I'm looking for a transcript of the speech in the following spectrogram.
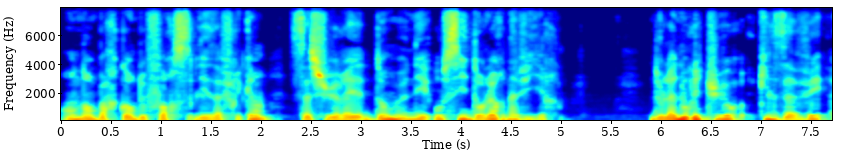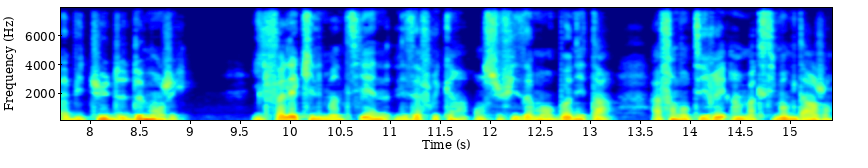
en embarquant de force les Africains, s'assuraient d'emmener aussi dans leurs navires de la nourriture qu'ils avaient habitude de manger. Il fallait qu'ils maintiennent les Africains en suffisamment bon état afin d'en tirer un maximum d'argent.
